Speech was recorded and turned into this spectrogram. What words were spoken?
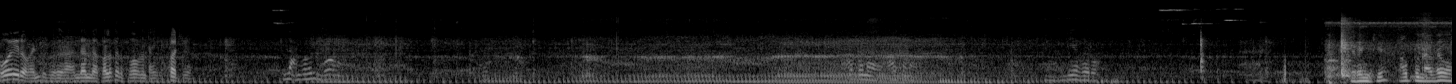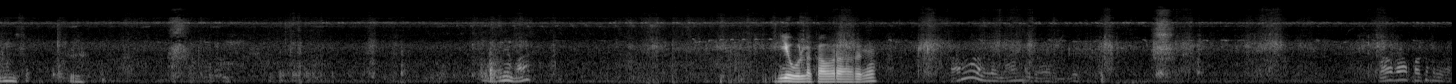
போயிடும் வண்டி போயிடும் அந்தந்த குளத்துல போக மாட்டேன் இப்போ இல்லை அங்கே வரைக்கும் போகணும். ஆக்கணும் ஆக்கணும் அப்படியே வரும் இறங்கி ஆஃப் பண்ணாதான் ஒரு நிமிஷம். அப்படியேம்மா ஈ உள்ள கவர் ஆகுது பரவாயில்ல நான் வா வா பக்கத்தில் வா.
